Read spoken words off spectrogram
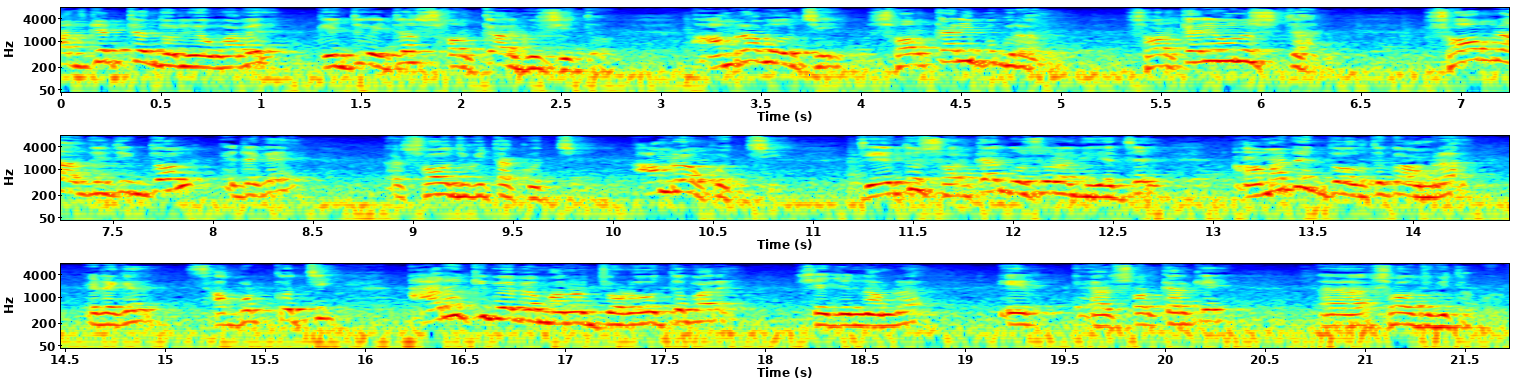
আজকেরটা দলীয়ভাবে কিন্তু এটা সরকার ঘোষিত। আমরা বলছি সরকারি প্রোগ্রাম সরকারি অনুষ্ঠান সব রাজনৈতিক দল এটাকে সহযোগিতা করছে। আমরাও করছি। যেহেতু সরকার ঘোষণা দিয়েছে, আমাদের দল থেকে আমরা এটাকে সাপোর্ট করছি। আরও কীভাবে মানুষ জড়ো হতে পারে সেই জন্য আমরা এর সরকারকে সহযোগিতা করব।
